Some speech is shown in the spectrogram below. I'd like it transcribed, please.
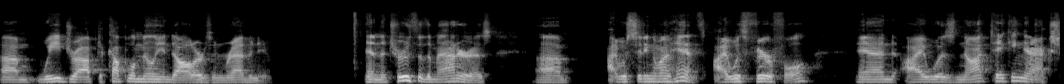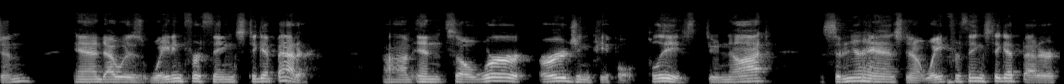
um, we dropped a couple of million dollars in revenue. And the truth of the matter is, um, I was sitting on my hands. I was fearful, and I was not taking action, and I was waiting for things to get better. Um, and so we're urging people, please do not sit in your hands, do not wait for things to get better.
